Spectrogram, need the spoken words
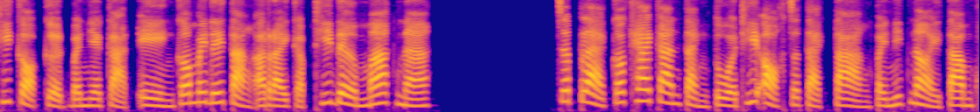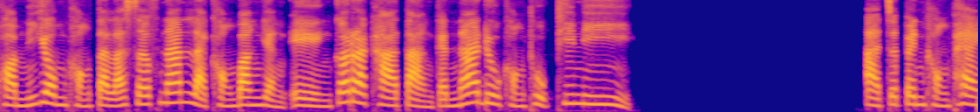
ที่เกาะเกิดบรรยากาศเองก็ไม่ได้ต่างอะไรกับที่เดิมมากนัก จะแปลกก็แค่การแต่งตัวที่ออกจะแตกต่างไปนิดหน่อยตามความนิยมของแต่ละเซิร์ฟนั่นแหละของบางอย่างเองก็ราคาต่างกันน่าดูของถูกที่นี่ อาจจะเป็นของแพง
